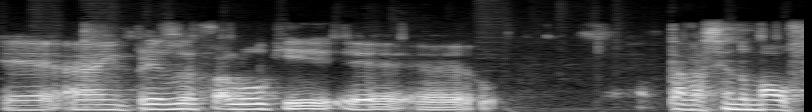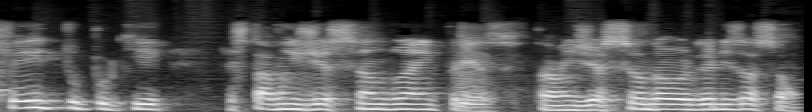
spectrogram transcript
é, a empresa falou que estava é, é, sendo mal feito porque estavam engessando a empresa, estavam engessando a organização.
